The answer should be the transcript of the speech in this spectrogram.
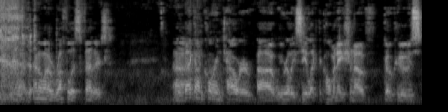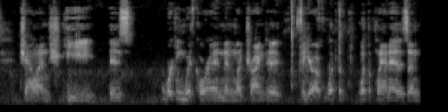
I don't want to ruffle his feathers. But back on Korin Tower, uh, we really see like the culmination of Goku's challenge. He is working with Korin and like trying to figure out what the what the plan is, and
